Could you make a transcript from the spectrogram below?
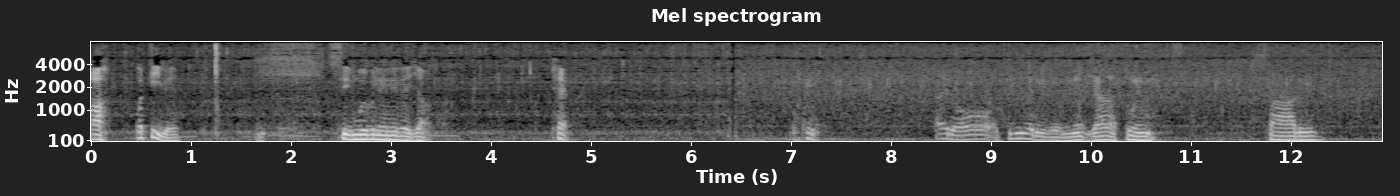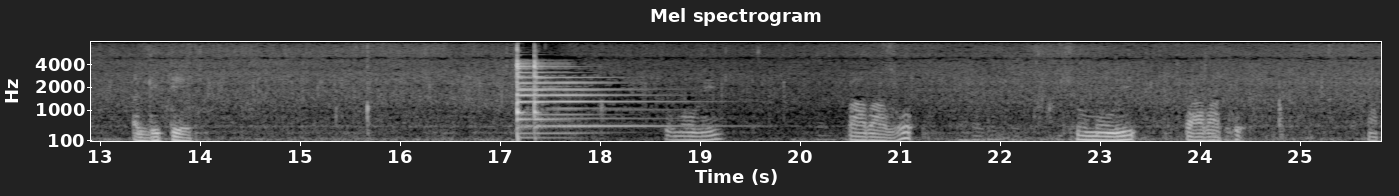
အာကတိပဲစီမွေးပလင်းလေးလည်းရောက်ထက်โอเคအဲ့တော့အတီးရည်တွေလည်းရတာတွင်းမယ်စားလေးအလစ်တဲ့ ချုံမလေးပါပါဖို့ချုံမလေးပါပါဖို့ဟုတ်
